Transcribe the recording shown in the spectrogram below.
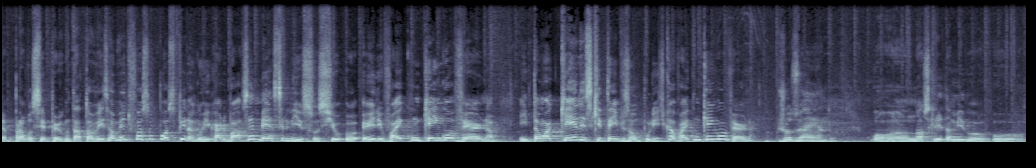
é, para você perguntar, talvez realmente fosse um posto piranga. O Ricardo Barros é mestre nisso. Se o, ele vai com quem governa. Então aqueles que têm visão política vai com quem governa. Josué Endo. Bom, o nosso querido amigo, o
